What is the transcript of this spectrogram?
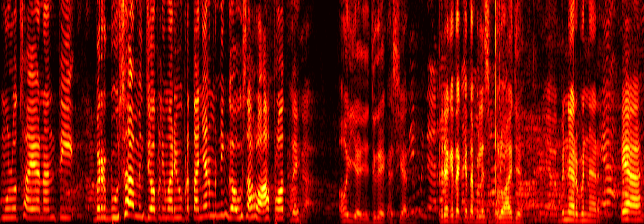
mulut saya nanti berbusa menjawab 5000 pertanyaan mending nggak usah lo upload deh. Oh iya iya juga ya kasihan. Udah kita kita pilih 10 aja. Ya benar benar. Ya.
